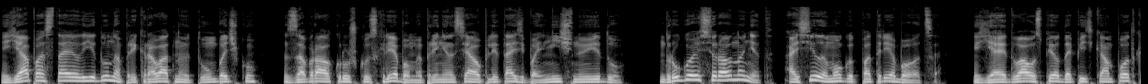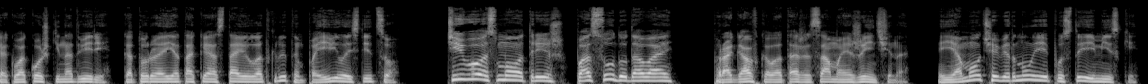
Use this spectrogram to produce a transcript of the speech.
Я поставил еду на прикроватную тумбочку, Забрал кружку с хлебом и принялся уплетать больничную еду. Другой все равно нет, а силы могут потребоваться. Я едва успел допить компот, как в окошке на двери, которое я так и оставил открытым, появилось лицо. «Чего смотришь? Посуду давай!» Прогавкала та же самая женщина. Я молча вернул ей пустые миски.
